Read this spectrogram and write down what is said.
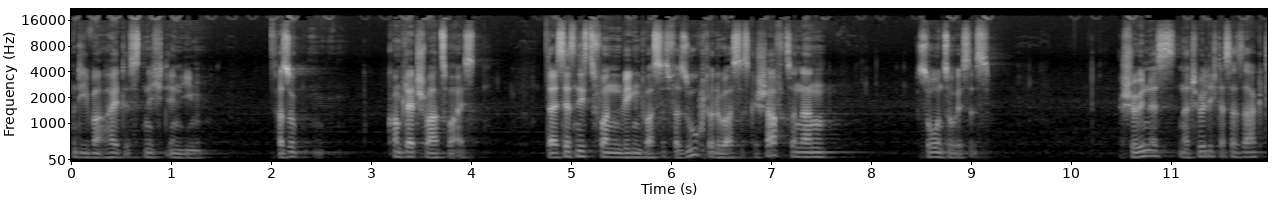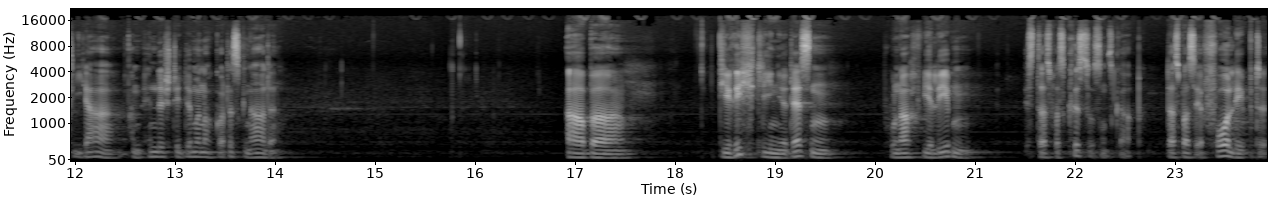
und die Wahrheit ist nicht in ihm. Also komplett schwarz-weiß. Da ist jetzt nichts von wegen, du hast es versucht oder du hast es geschafft, sondern so und so ist es. Schön ist natürlich, dass er sagt, ja, am Ende steht immer noch Gottes Gnade. Aber die Richtlinie dessen, wonach wir leben, ist das, was Christus uns gab, das, was er vorlebte,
